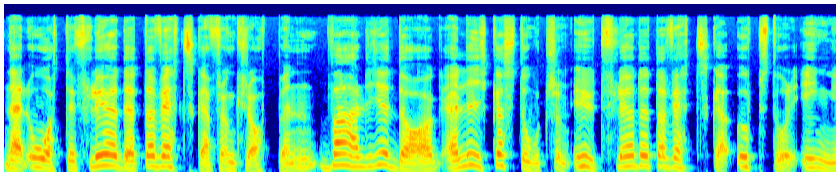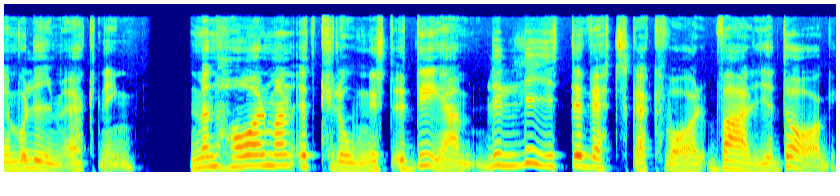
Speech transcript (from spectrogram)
När återflödet av vätska från kroppen varje dag är lika stort som utflödet av vätska uppstår ingen volymökning. Men har man ett kroniskt ödem blir lite vätska kvar varje dag.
